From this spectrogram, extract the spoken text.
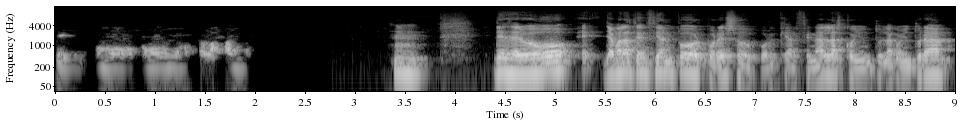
seguir, como, veníamos trabajando. Hmm. Desde luego, eh, llama la atención por, por eso, porque al final las la coyuntura,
